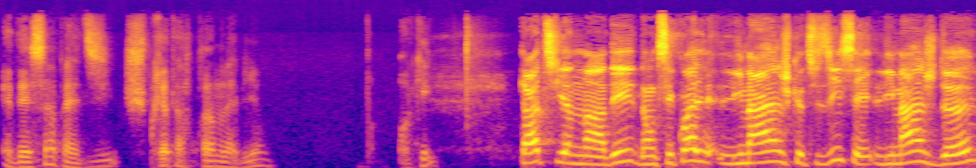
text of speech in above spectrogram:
elle descend, puis elle dit Je suis prête à reprendre l'avion. OK. Quand tu lui as demandé, donc c'est quoi l'image que tu dis? C'est l'image de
